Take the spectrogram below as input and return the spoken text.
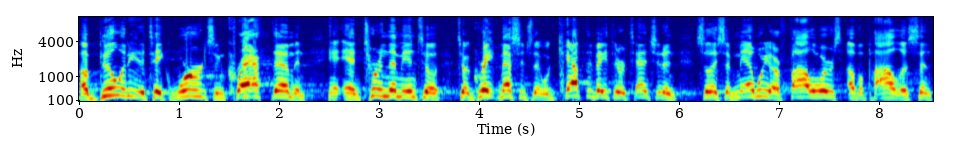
ability to take words and craft them and, and, and turn them into to a great message that would captivate their attention. And so they said, man, we are followers of Apollos. And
